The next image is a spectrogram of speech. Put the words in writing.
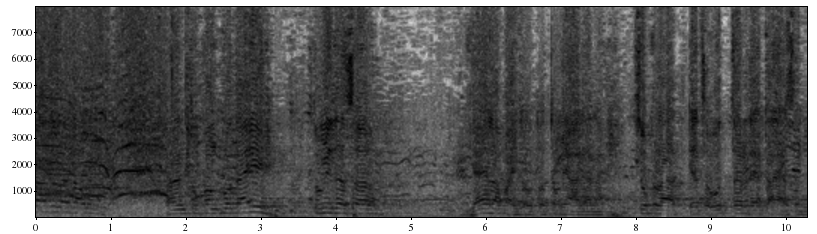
बाजूला जाऊ. परंतु पंकुताई तुम्ही जसं यायला पाहिजे होतं तुम्ही आला नाही. चुकलात याचं उत्तर द्या काय असेल.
